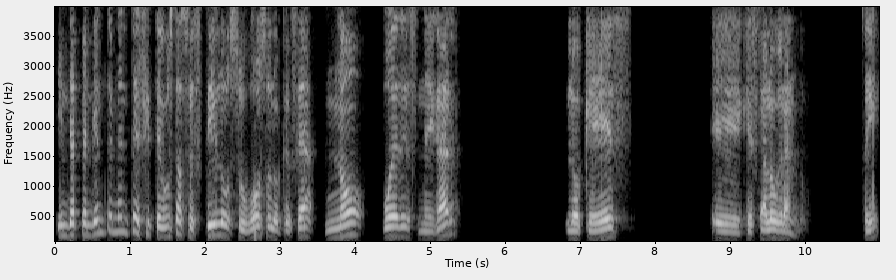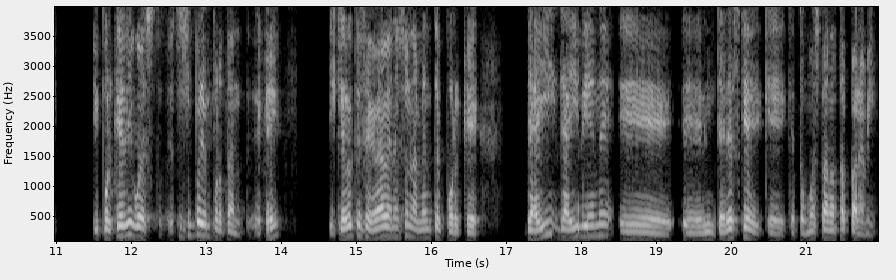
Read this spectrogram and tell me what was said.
Independientemente si te gusta su estilo, su voz o lo que sea, no puedes negar lo que es eh, que está logrando. ¿Sí? ¿Y por qué digo esto? Esto es súper importante, ¿ok? Y quiero que se graben eso en la mente porque de ahí, de ahí viene eh, el interés que, que, que tomó esta nota para mí.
